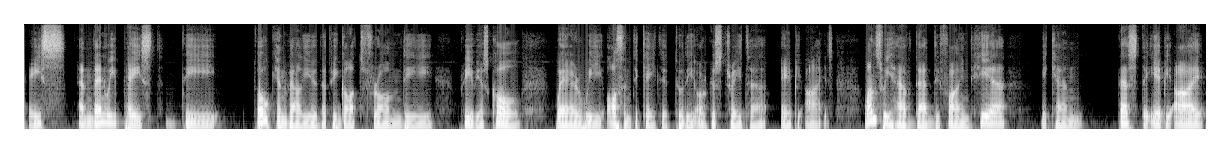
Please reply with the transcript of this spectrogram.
space, and then we paste the token value that we got from the previous call where we authenticated to the orchestrator APIs. Once we have that defined here, we can test the API.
